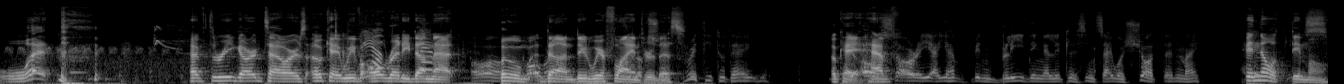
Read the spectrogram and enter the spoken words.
what? Have three guard towers. Okay, we've We already done that. Oh, Boom, Governor, done. Dude, we're flying through so this. Pretty today. Okay, oh, have sorry, I have been bleeding a little since I was shot, and my head Penultimo.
